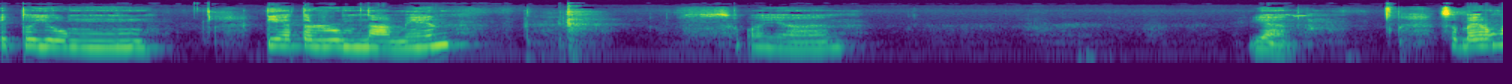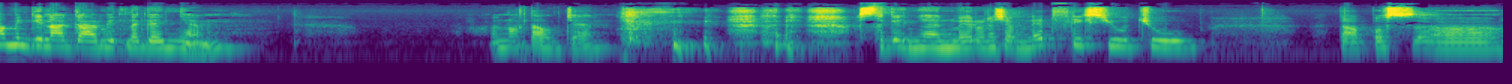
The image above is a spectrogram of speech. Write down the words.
ito yung theater room namin. So, ayan. Yan. So, mayroon kaming ginagamit na ganyan. Anong tawag dyan? Basta ganyan. Mayroon na siyang Netflix, YouTube. Tapos, uh,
